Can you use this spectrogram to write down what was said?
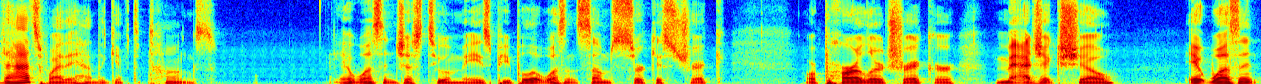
That's why they had the gift of tongues. It wasn't just to amaze people, it wasn't some circus trick or parlor trick or magic show. It wasn't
